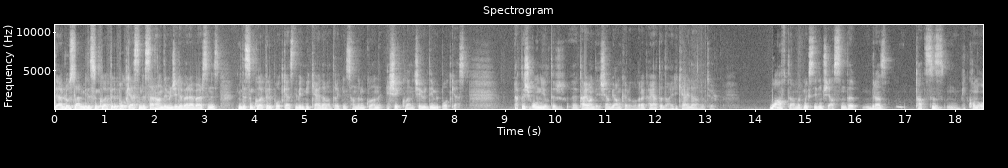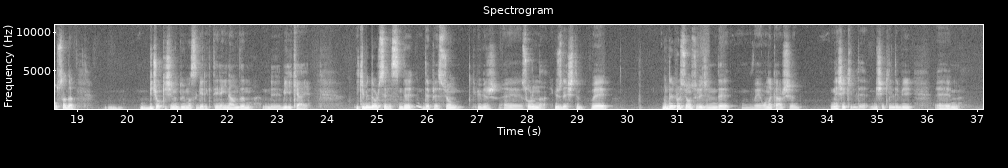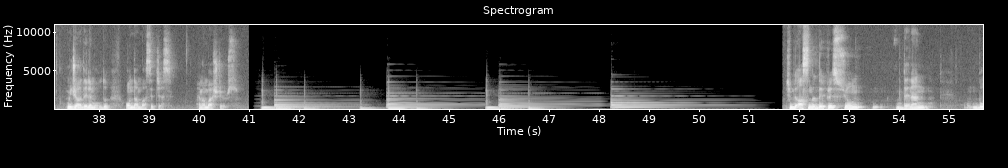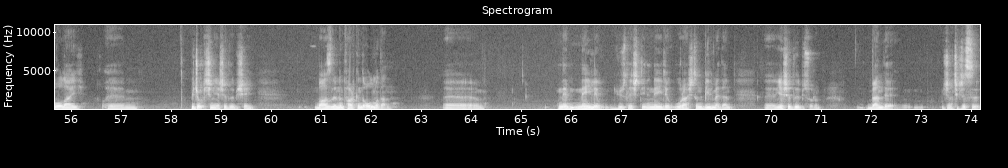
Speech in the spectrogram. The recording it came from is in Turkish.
Değerli dostlar, Midas'ın Kulakları Podcast'inde Serhan Demirci ile berabersiniz. Midas'ın Kulakları Podcast'ı benim hikayeden anlatarak insanların kulağını eşek kulağını çevirdiğim bir podcast. Yaklaşık 10 yıldır e, Tayvan'da yaşayan bir Ankaralı olarak hayata dair hikayeler anlatıyorum. Bu hafta anlatmak istediğim şey aslında biraz tatsız bir konu olsa da birçok kişinin duyması gerektiğine inandığım e, bir hikaye. 2004 senesinde depresyon gibi bir e, sorunla yüzleştim ve bu depresyon sürecinde ve ona karşı ne şekilde bir şekilde bir e, mücadelem oldu ondan bahsedeceğiz. Hemen başlıyoruz. Şimdi aslında depresyon denen bu olay birçok kişinin yaşadığı bir şey. Bazılarının farkında olmadan e, ne, neyle yüzleştiğini, neyle uğraştığını bilmeden e, yaşadığı bir sorun. Ben de için açıkçası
